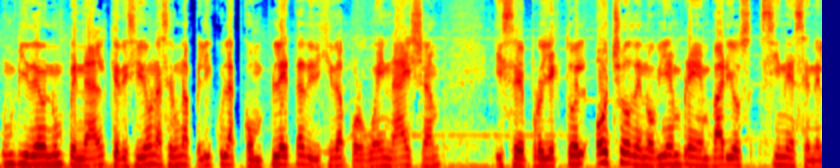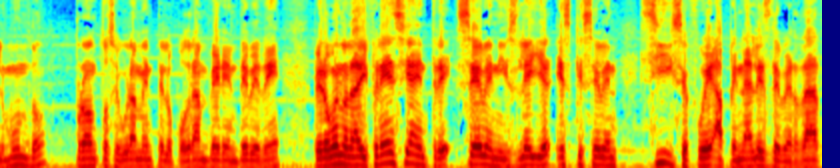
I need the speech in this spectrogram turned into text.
un video en un penal que decidieron hacer una película completa dirigida por Wayne Isham y se proyectó el 8 de noviembre en varios cines en el mundo pronto seguramente lo podrán ver en DVD. Pero bueno, la diferencia entre Seven y Slayer es que Seven sí se fue a penales de verdad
